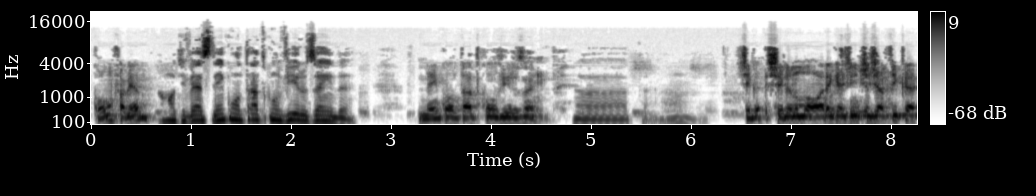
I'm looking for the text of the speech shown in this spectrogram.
Como, Fabiano? Eu não tivesse nem contato com o vírus ainda. Nem contato com o vírus ainda. Ah, tá. Chega, chega numa hora que a gente já fica.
